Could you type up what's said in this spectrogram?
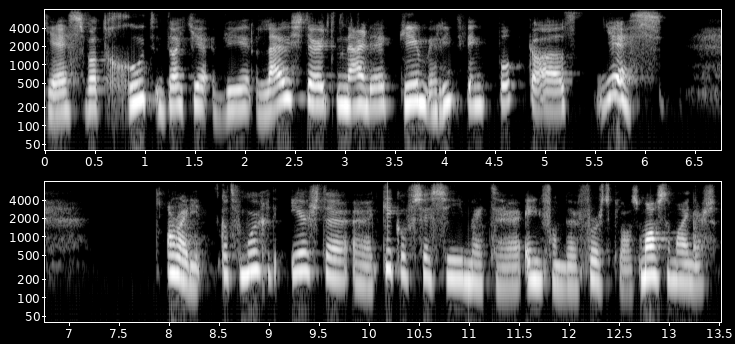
Yes, wat goed dat je weer luistert naar de Kim Rietvink podcast. Yes! Alrighty, ik had vanmorgen de eerste eh, kick-off sessie met eh, een van de first class masterminders.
